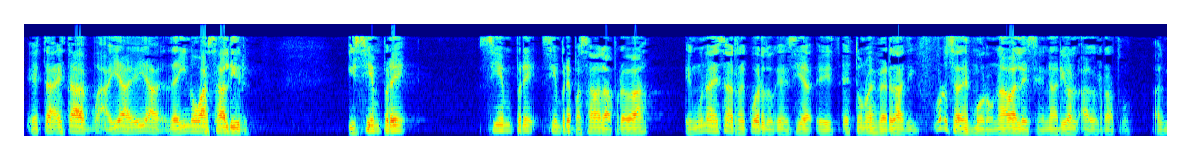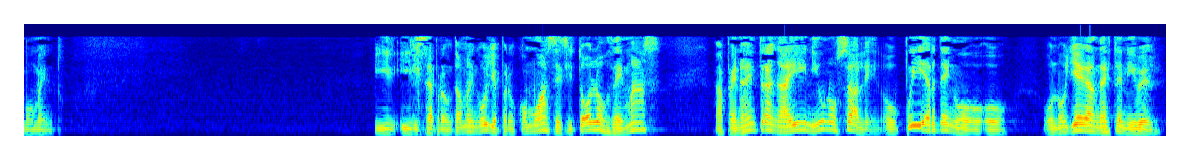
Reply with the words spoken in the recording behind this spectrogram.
esta, esta, ella, ella de ahí no va a salir. Y siempre, siempre, siempre pasaba la prueba en una de esas recuerdo que decía, eh, esto no es verdad, y se desmoronaba el escenario al, rato, al momento. Y, y se preguntaban, oye, pero ¿cómo hace si todos los demás apenas entran ahí, ni uno sale, o pierden o, o no llegan a este nivel?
